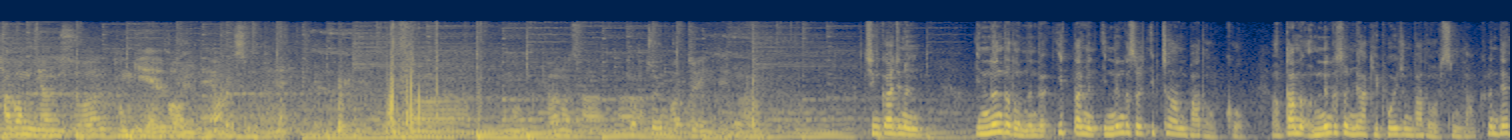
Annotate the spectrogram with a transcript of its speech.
사법연수원 동기 앨범이네요. 그렇습니다. 어, 뭐 변호사, 법조인, 법조인들. 지금까지는 있는 듯 없는 듯 있다면 있는 것을 입증한 바도 없고 없다면 없는 것을 명확히 보여준 바도 없습니다. 그런데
